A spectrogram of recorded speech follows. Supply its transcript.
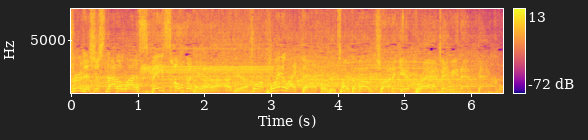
Drew, there's just not a lot of space over there uh, yeah. for a play like that. Well, we talked about trying to get Brad maybe in that backcourt.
